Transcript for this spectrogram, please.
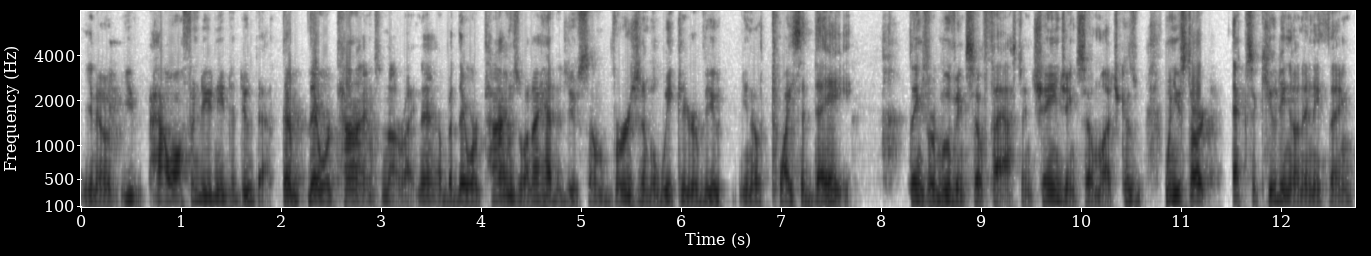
you know, you, how often do you need to do that? There, there were times, not right now, but there were times when I had to do some version of a weekly review, you know, twice a day. Things were moving so fast and changing so much. Because when you start executing on anything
